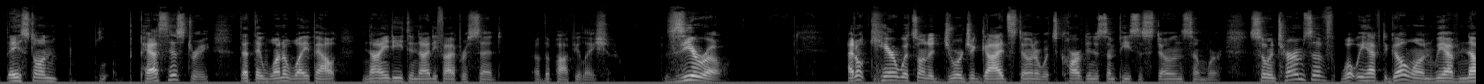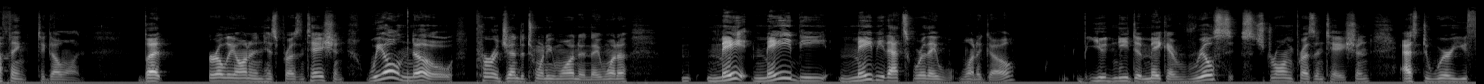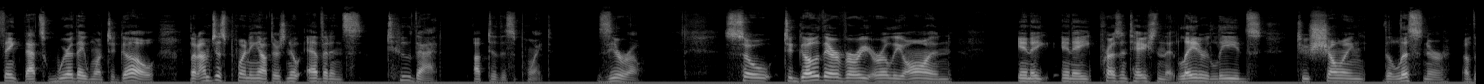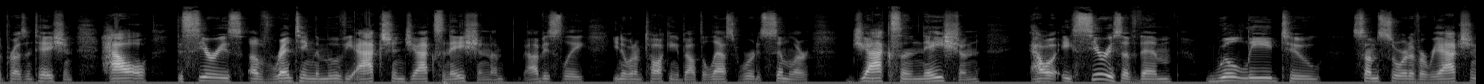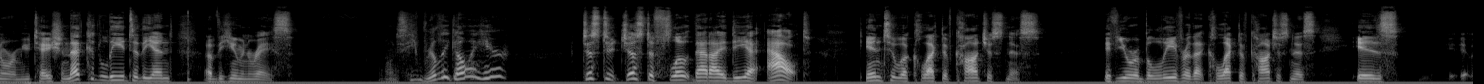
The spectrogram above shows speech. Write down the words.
based on past history that they want to wipe out 90 to 95% of the population. Zero. I don't care what's on a Georgia Guidestone or what's carved into some piece of stone somewhere. So, in terms of what we have to go on, we have nothing to go on. But early on in his presentation, we all know per Agenda 21, and they want to. May, maybe maybe that's where they want to go you need to make a real strong presentation as to where you think that's where they want to go. But I'm just pointing out there's no evidence to that up to this point. Zero. So to go there very early on in a in a presentation that later leads to showing the listener of the presentation how the series of renting the movie Action Jacksonation, I'm, obviously you know what I'm talking about, the last word is similar, Jacksonation how a series of them will lead to some sort of a reaction or a mutation that could lead to the end of the human race. Is he really going here? Just to just to float that idea out into a collective consciousness. If you're a believer that collective consciousness is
